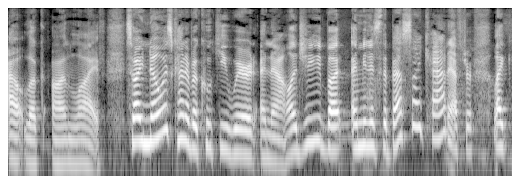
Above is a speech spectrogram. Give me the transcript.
outlook on life. So I know it's kind of a kooky, weird analogy, but I mean, it's the best I can after like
